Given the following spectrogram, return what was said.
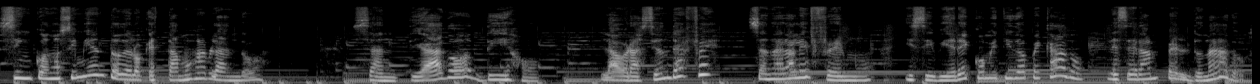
sin conocimiento de lo que estamos hablando. Santiago dijo, la oración de fe sanará al enfermo y si hubiere cometido pecado, le serán perdonados.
